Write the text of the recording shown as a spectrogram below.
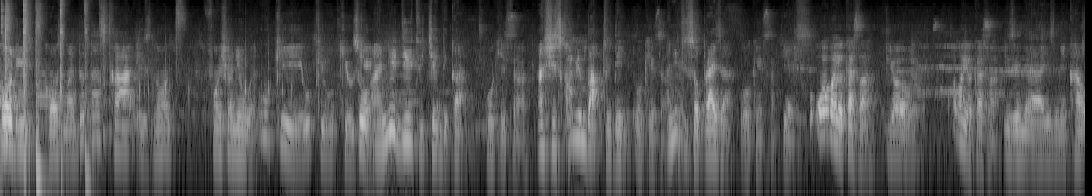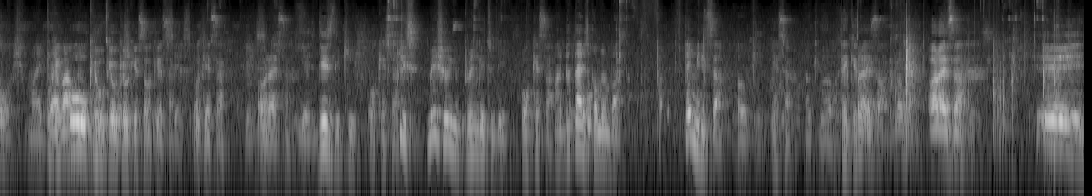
my daughter's car is not functioning well. Okay, okay, okay, okay. So I need you to check the car. Okay, sir. And she's coming back today. Okay, sir. I need okay. to surprise her. Okay, sir. Yes. What about your car, sir? Your what about your car, sir? He's in a he's in a car wash. My Okay. driver. Oh, will okay, okay, okay, okay, sir. Okay, Yes, sir. yes, Okay, sir. yes. All right, sir. Yes, this is the key. Okay, sir. Please make sure you bring it today. Okay, sir. My daughter is coming back. Ten minutes, sir. Okay. Yes, sir. Okay. Bye Thank you. All right, sir. bye. All right, sir. Hey.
